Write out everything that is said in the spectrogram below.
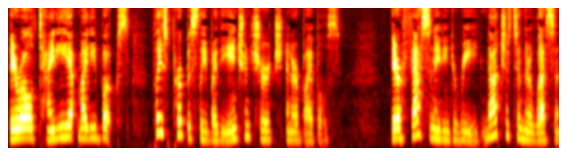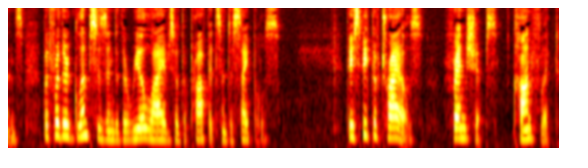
They are all tiny yet mighty books, placed purposely by the ancient church in our Bibles. They are fascinating to read, not just in their lessons, but for their glimpses into the real lives of the prophets and disciples. They speak of trials, friendships, conflict,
